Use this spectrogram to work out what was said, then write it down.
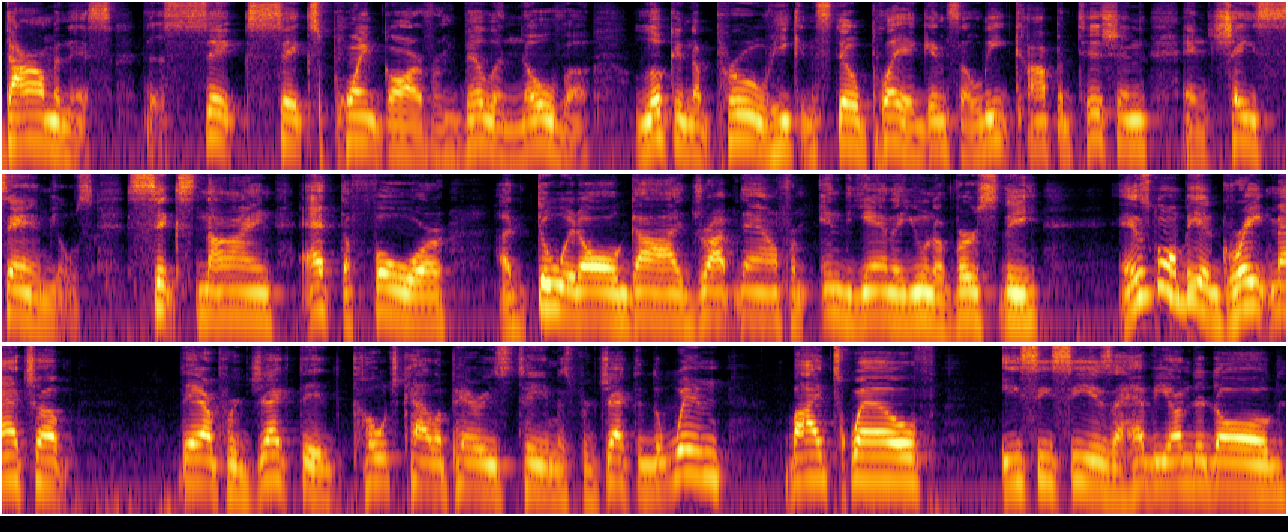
Dominus, the six-six point guard from Villanova, looking to prove he can still play against elite competition. And Chase Samuels, six-nine at the four, a do it all guy, dropped down from Indiana University. And it's going to be a great matchup they are projected, Coach Calipari's team is projected to win by 12. ECC is a heavy underdog.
